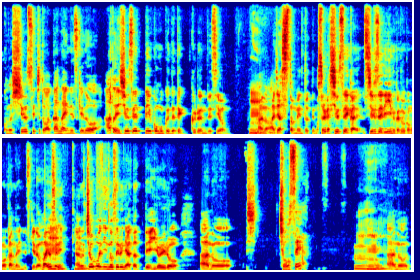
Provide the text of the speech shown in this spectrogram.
この修正ちょっと分かんないんですけど後に修正っていう項目出てくるんですよ、うんあのアジャストメントって、まあ、それが修正か修正でいいのかどうかも分かんないんですけど、まあ、要するに、うんうんあの帳簿に載せるにあたっていろいろあのし調整？う。うんん。あの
